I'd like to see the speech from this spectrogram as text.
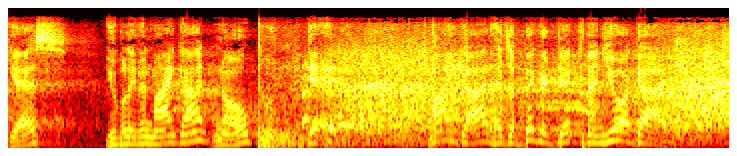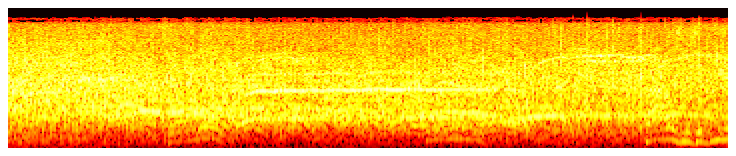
Yes. You believe in my God? No. Dead. My God has a bigger dick than your God. Thousands of years.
